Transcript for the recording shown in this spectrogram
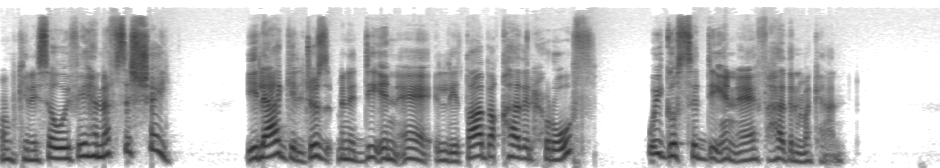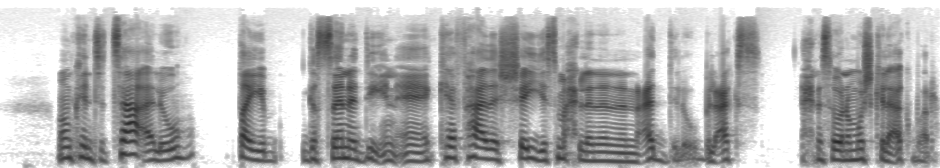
ممكن يسوي فيها نفس الشيء. يلاقي الجزء من ال DNA اللي يطابق هذه الحروف ويقص ال DNA في هذا المكان. ممكن تتساءلوا طيب قصينا ال DNA كيف هذا الشيء يسمح لنا نعدله؟ بالعكس إحنا سوينا مشكلة أكبر.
